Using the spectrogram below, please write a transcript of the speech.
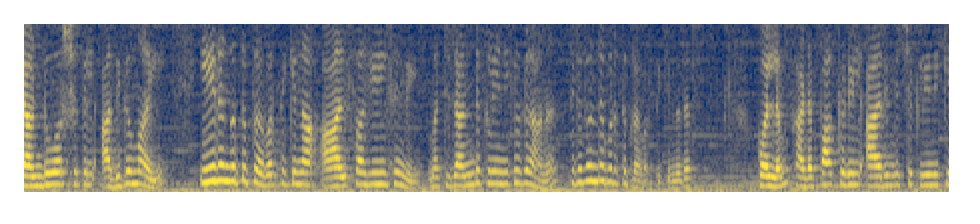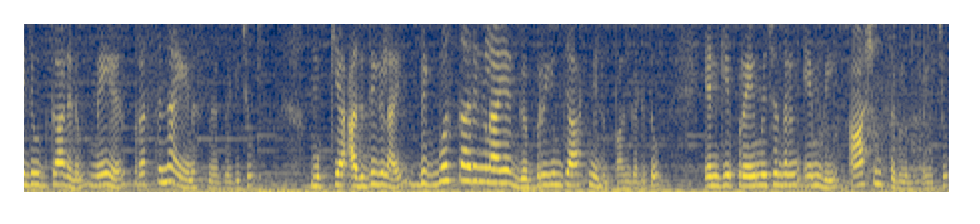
രണ്ടു വർഷത്തിൽ അധികമായി ഈ രംഗത്ത് പ്രവർത്തിക്കുന്ന ആൽഫ ഹിൽസിന്റെ മറ്റ് രണ്ട് ക്ലിനിക്കുകളാണ് തിരുവനന്തപുരത്ത് പ്രവർത്തിക്കുന്നത്. കൊല്ലം കടപ്പാക്കടയിൽ ആരംഭിച്ച ക്ലിനിക്കിന്റെ ഉദ്ഘാടനം മേയർ പ്രസന്ന ഏനസ് നിർവഹിച്ചു. മുഖ്യ അതിഥികളായി ബിഗ് ബോസ് താരങ്ങളായ ഗബ്രിയും ജാസ്മിനും പങ്കെടുത്തു. എൻ കെ പ്രേമചന്ദ്രൻ എം ആശംസകളും അറിയിച്ചു.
